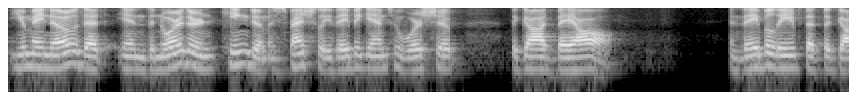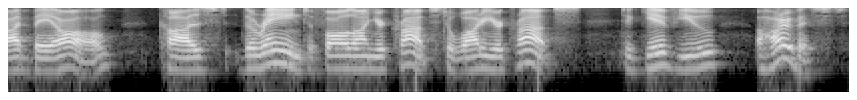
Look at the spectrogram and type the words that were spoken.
you may know that in the northern kingdom, especially, they began to worship the god Baal. And they believed that the god Baal caused the rain to fall on your crops, to water your crops, to give you a harvest.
